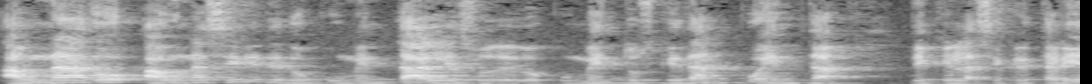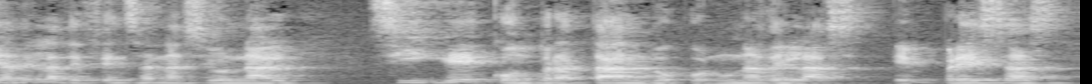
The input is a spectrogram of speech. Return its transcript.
aunado a una serie de documentales o de documentos que dan cuenta de que la Secretaría de la Defensa Nacional sigue contratando con una de las empresas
